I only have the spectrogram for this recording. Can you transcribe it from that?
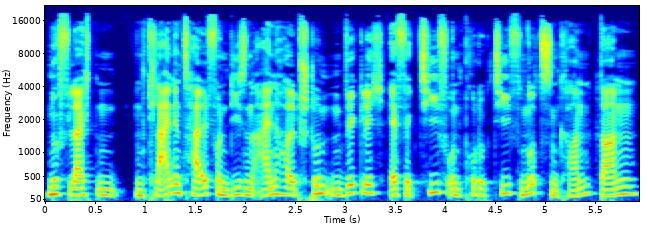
nur vielleicht einen, einen kleinen Teil von diesen eineinhalb Stunden wirklich effektiv und produktiv nutzen kann, dann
